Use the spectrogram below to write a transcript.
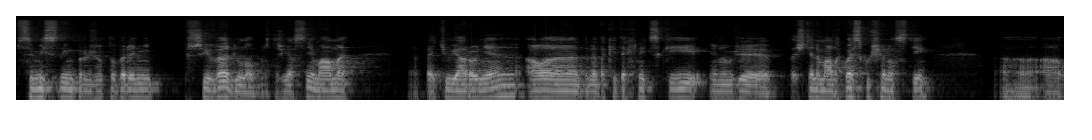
si myslím, proč ho to vedení přivedlo, protože jasně máme Peťu Jaroně, ale ten je taky technický, jenomže ještě nemá takové zkušenosti. A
